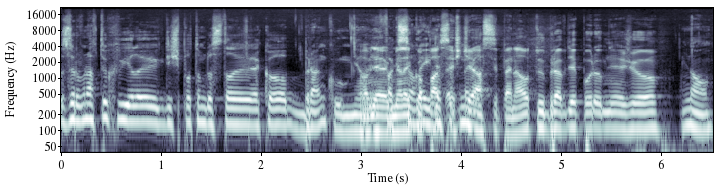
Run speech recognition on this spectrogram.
zrovna v tu chvíli, když potom dostali jako branku. Měli, měli, měli kopat ještě minut. asi penaltu pravděpodobně, že jo? No.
